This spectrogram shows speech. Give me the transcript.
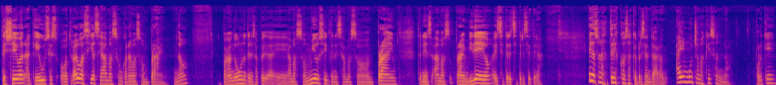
Te llevan a que uses otro. Algo así hace Amazon con Amazon Prime, ¿no? Pagando uno tenés eh, Amazon Music, tenés Amazon Prime, tenés Amazon Prime Video, etcétera, etcétera, etcétera. Esas son las tres cosas que presentaron. ¿Hay mucho más que eso? No. ¿Por qué?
